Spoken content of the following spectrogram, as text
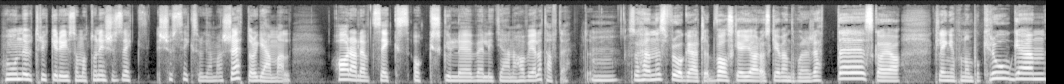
hon uttrycker det som att hon är 26, 26 år gammal, 21 år gammal har aldrig haft sex och skulle väldigt gärna ha velat haft det. Typ. Så hennes fråga är typ, vad ska jag göra? Ska jag vänta på den rätte? Ska jag klänga på någon på krogen?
